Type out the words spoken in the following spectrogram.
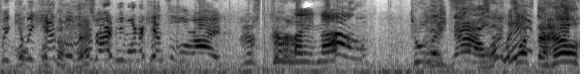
Wait, can we What- what cancel the this heck? ride? We want to cancel the ride. It's too late now. Too late now. What? What the hell?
